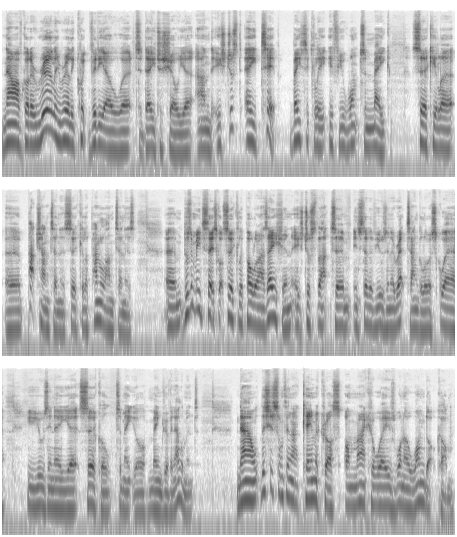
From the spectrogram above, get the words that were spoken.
Now I've got a really really quick video uh, today to show you and it's just a tip basically if you want to make circular uh, patch antennas, circular panel antennas. Um, doesn't mean to say it's got circular polarization, it's just that um, instead of using a rectangle or a square, you're using a uh, circle to make your main driven element. Now, this is something I came across on microwaves101.com.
